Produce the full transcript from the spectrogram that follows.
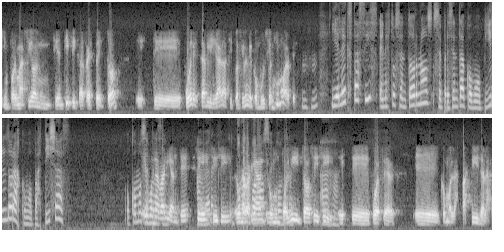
información científica al respecto, este, puede estar ligada a situaciones de convulsión y muerte. ¿Y el éxtasis en estos entornos se presenta como píldoras, como pastillas? ¿O cómo es una variante, sí, sí, sí, una variante como un polvito, sí, sí, este, puede ser eh, como las pastillas, las,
